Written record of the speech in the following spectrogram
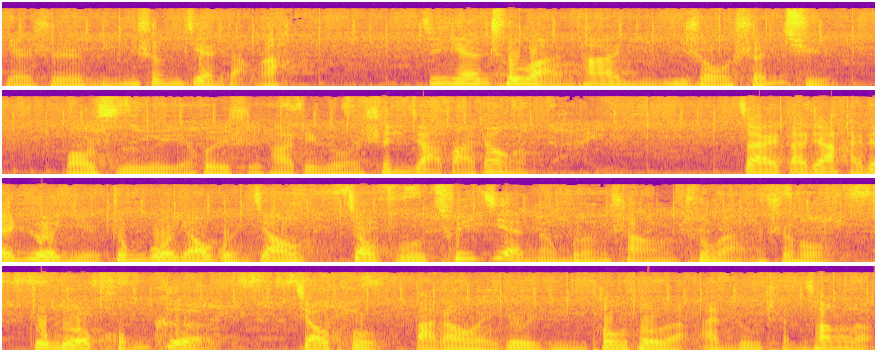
也是名声渐长啊。今年春晚他以一首神曲，貌似也会使他这个身价大涨啊。在大家还在热议中国摇滚教教父崔健能不能上春晚的时候，中国朋克教父大张伟就已经偷偷的暗度陈仓了。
